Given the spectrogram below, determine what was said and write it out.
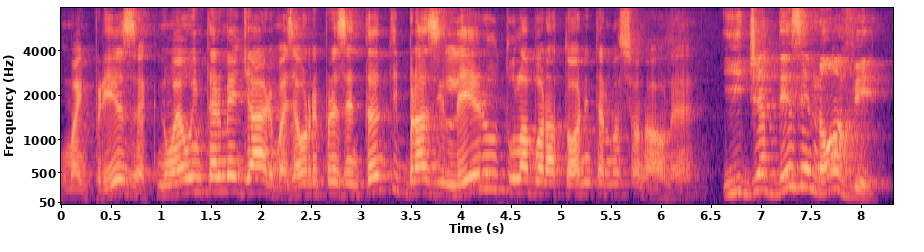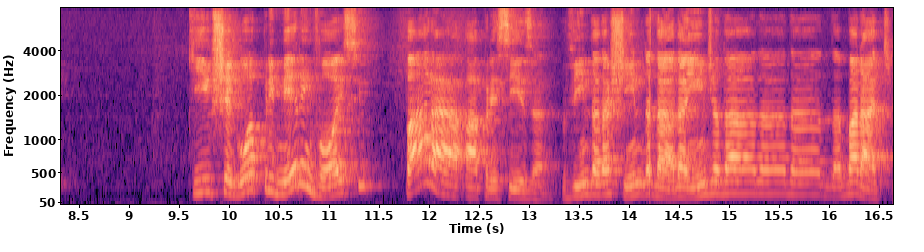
uma empresa que não é um intermediário, mas é um representante brasileiro do laboratório internacional, né? E dia 19 que chegou a primeira invoice para a Precisa, vinda da China, da, da Índia, da, da, da, da Bharat.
